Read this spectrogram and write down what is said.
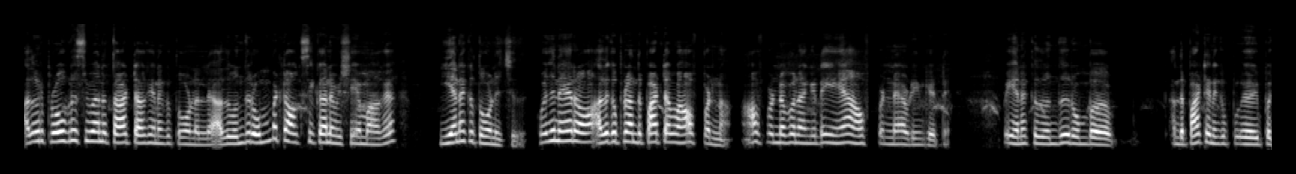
அது ஒரு ப்ரோக்ரெசிவான தாட்டாக எனக்கு தோணலை. அது வந்து ரொம்ப டாக்ஸிக்கான விஷயமாக எனக்கு தோணுச்சுது. கொஞ்ச நேரம் அதுக்கப்புறம் அந்த பாட்டை அவன் ஆஃப் பண்ணான். ஆஃப் பண்ணப்போ நான் கேட்டேன் ஏன் ஆஃப் பண்ணேன் அப்படின்னு கேட்டேன். இப்போ எனக்கு இது வந்து ரொம்ப அந்த பாட்டு எனக்கு இப்போ இப்போ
